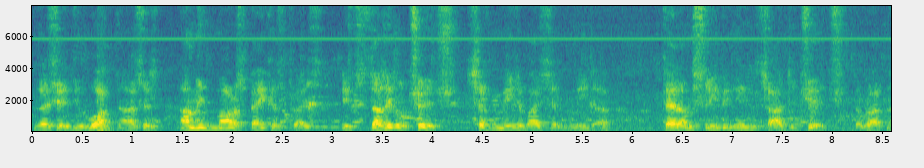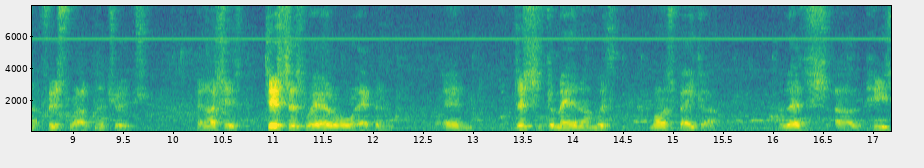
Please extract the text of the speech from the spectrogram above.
And they said, "You what?" I said, "I'm in Morris Baker's place. It's the little church, seven meter by seven meter, that I'm sleeping inside the church, the Ratana first Ratana church." And I said, "This is where it all happened, and this is the man I'm with, Morris Baker. That's uh, his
